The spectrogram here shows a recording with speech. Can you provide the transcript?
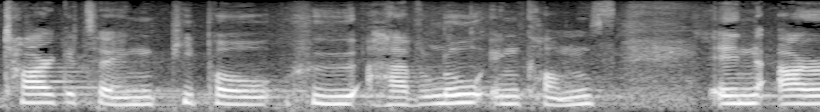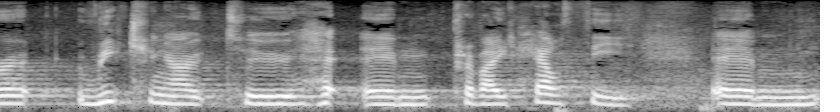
targeting people who have low incomes in our reaching out to um, provide healthy, um,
